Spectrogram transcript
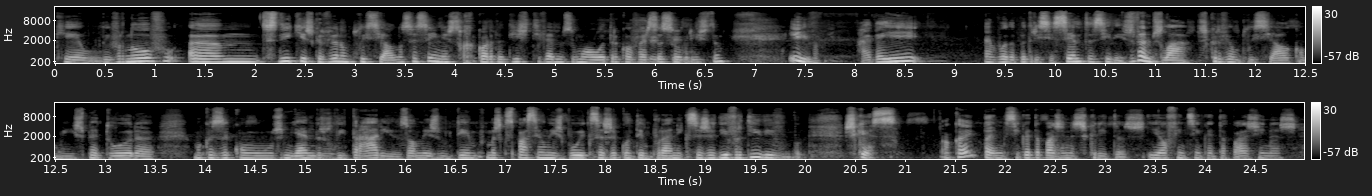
que é o livro novo, hum, decidi que ia escrever um policial. Não sei se a Inês se recorda disto, tivemos uma ou outra conversa Sim, sim. sobre isto. E vai daí, a boa da Patrícia senta-se e diz: Vamos lá, escrever um policial com uma inspetora, uma coisa com os meandros literários ao mesmo tempo, mas que se passe em Lisboa e que seja contemporâneo e que seja divertido. E... Esquece, ok? Tenho 50 páginas escritas e ao fim de 50 páginas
